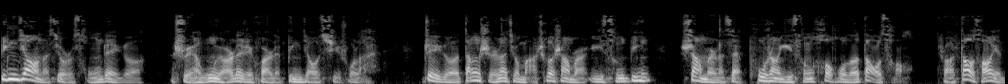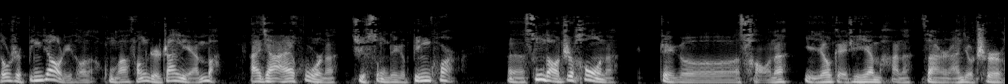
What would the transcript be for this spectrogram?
冰窖呢就是从这个水上公园的这块的冰窖取出来。这个当时呢，就马车上面一层冰。上面呢，再铺上一层厚厚的稻草，是吧？稻草也都是冰窖里头的，恐怕防止粘连吧。挨家挨户呢去送这个冰块呃，送到之后呢，这个草呢也就给这些马呢自然而然就吃了。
